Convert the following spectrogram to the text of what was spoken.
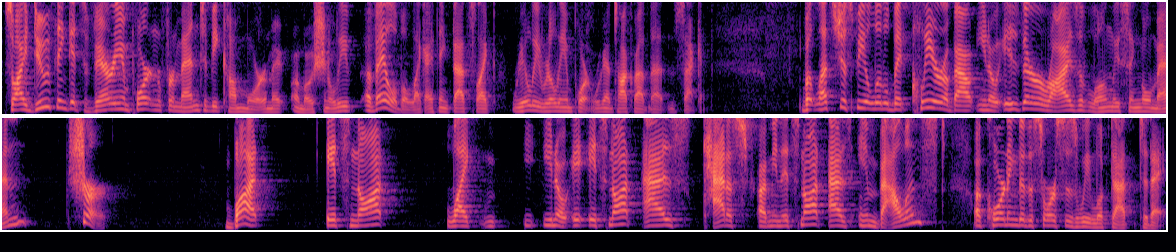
So I do think it's very important for men to become more emo- emotionally available. Like I think that's like really really important. We're going to talk about that in a second. But let's just be a little bit clear about, you know, is there a rise of lonely single men? Sure. But it's not like you know it, it's not as catastrophic. I mean, it's not as imbalanced according to the sources we looked at today.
